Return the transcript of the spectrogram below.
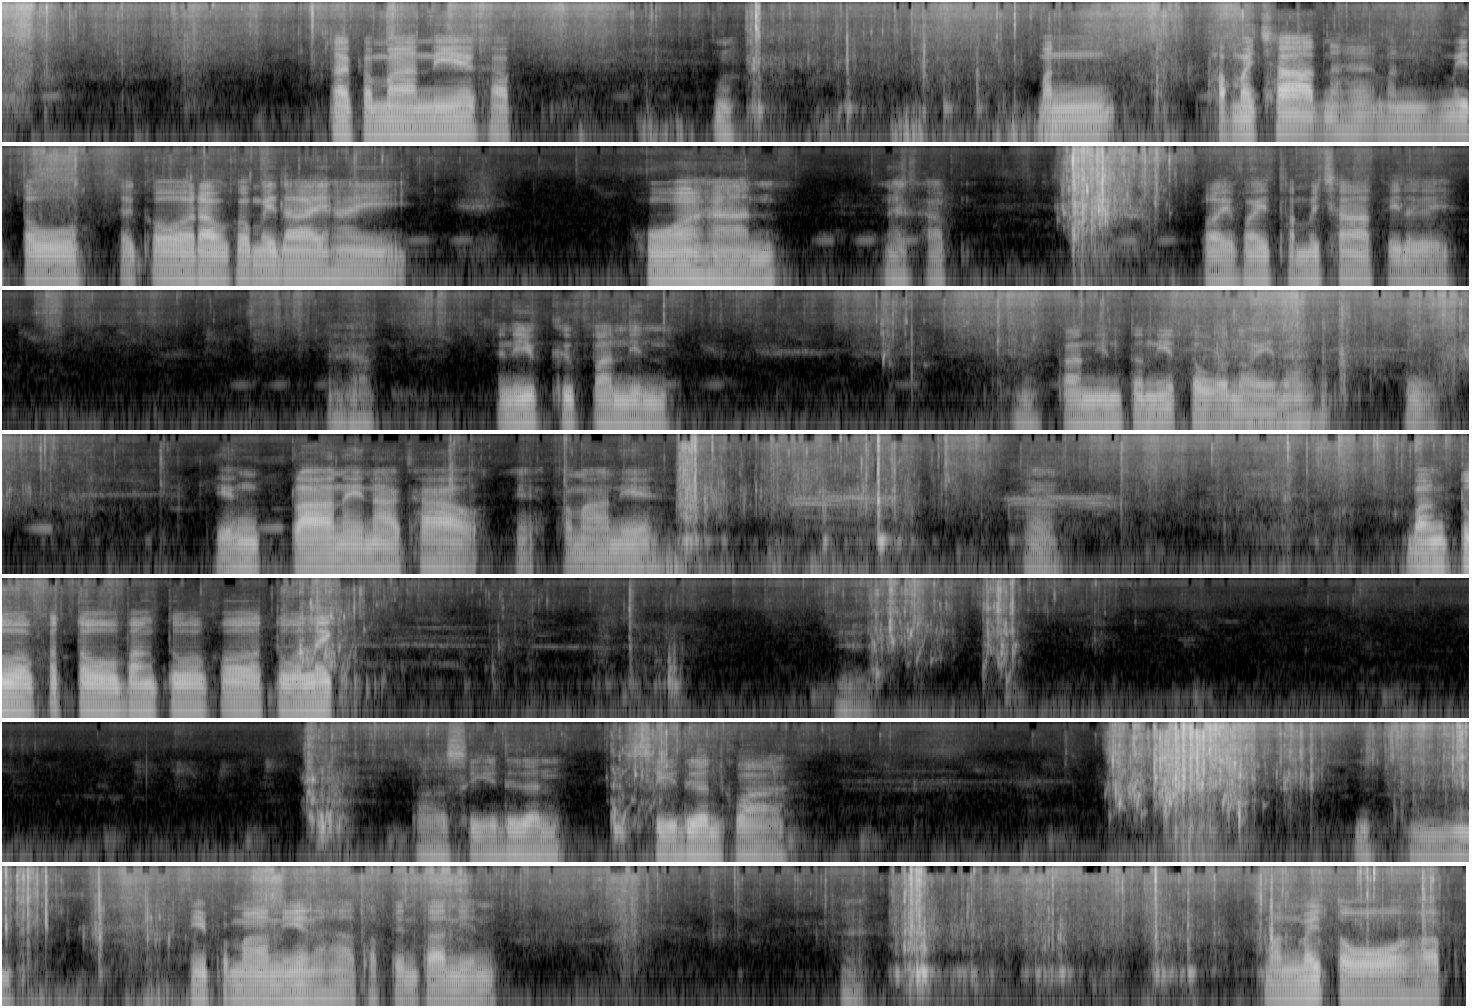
ได้ประมาณนี้ครับ มัน ธรรมชาตินะฮะมันไม่โตแล้วก็เราก็ไม่ได้ให้หัวอาหารนะครับ ปล่อยไว้ธรรมชาติไปเลยนะครับ อันนี้คือปลานินปลานินตัวนี้โตหน่อยนะนี่เลี้ยงปลาในนาข้าวเนี่ยประมาณนี้บางตัวก็โตบางตัวก็ตัวเล็ก ปลาสี่เดือนสี่เดือนกว่าอื้อหือนี่ประมาณนี้นะฮะ ถ้าเป็นปลานิน มันไม่โตครับ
